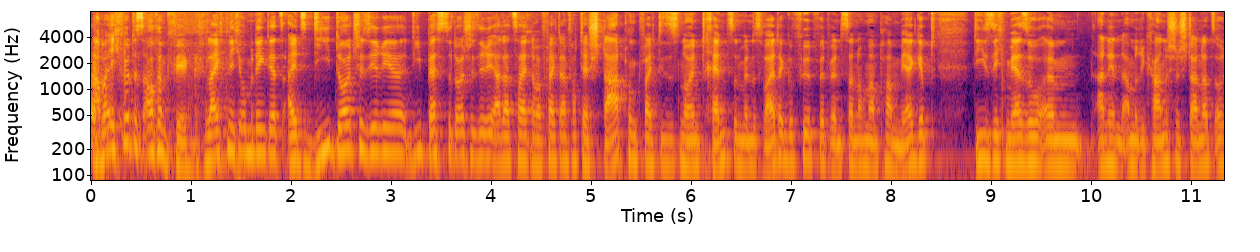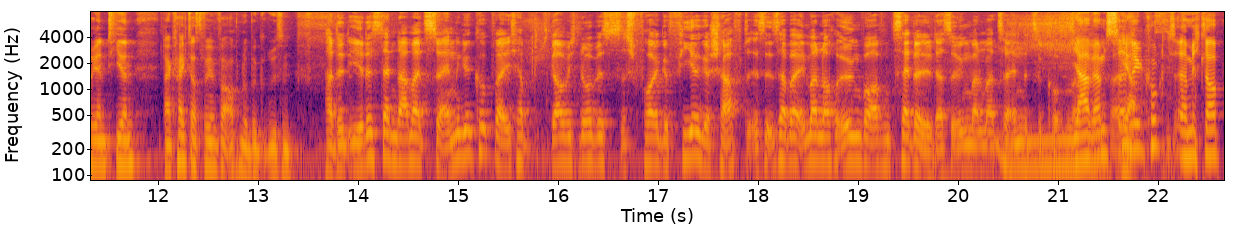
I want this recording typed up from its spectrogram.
aber ich würde es auch empfehlen. Vielleicht nicht unbedingt jetzt als die deutsche Serie, die beste deutsche Serie aller Zeiten, aber vielleicht einfach der Startpunkt vielleicht dieses neuen Trends. Und wenn es weitergeführt wird, wenn es dann noch mal ein paar mehr gibt, die sich mehr so ähm, an den amerikanischen Standards orientieren, dann kann ich das auf jeden Fall auch nur begrüßen. Hattet ihr das denn damals zu Ende geguckt? Weil ich habe, glaube ich, nur bis Folge 4 geschafft. Es ist aber immer noch irgendwo auf dem Zettel, das irgendwann mal zu Ende zu gucken. Ja, wir haben es zu. Ende Ja. geguckt. Ähm, ich glaube,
